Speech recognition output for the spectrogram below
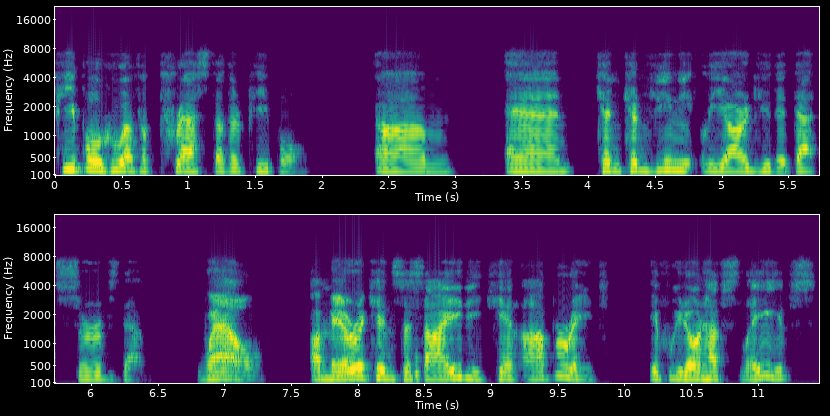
People who have oppressed other people um, and can conveniently argue that that serves them. Well, American society can't operate if we don't have slaves.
